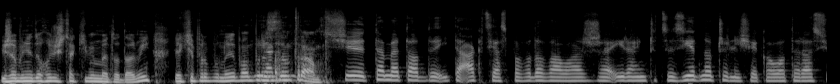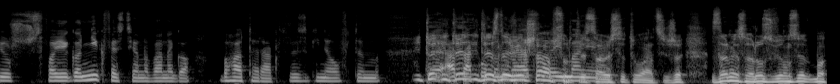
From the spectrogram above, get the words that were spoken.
i żeby nie dochodzić takimi metodami, jakie proponuje pan prezydent Jak Trump. Te metody i ta akcja spowodowała, że Irańczycy zjednoczyli się koło teraz już swojego niekwestionowanego bohatera, który zginął w tym I to, e, i to, ataku i to jest największy absurd tej całej sytuacji, że zamiast rozwiązywać, bo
